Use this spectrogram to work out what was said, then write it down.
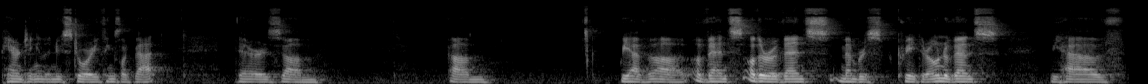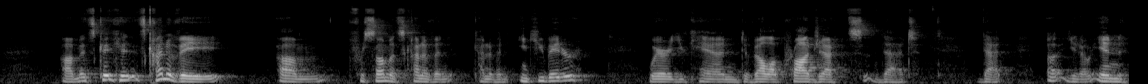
parenting in the new story, things like that. There's um, um, we have uh, events, other events. Members create their own events. We have um, it's it's kind of a um, for some it's kind of an kind of an incubator where you can develop projects that that uh, you know in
